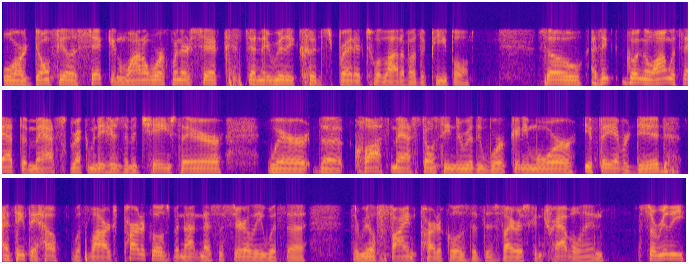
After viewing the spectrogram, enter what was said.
or don't feel as sick and want to work when they're sick, then they really could spread it to a lot of other people. So I think going along with that, the mask recommendations have been changed there, where the cloth masks don't seem to really work anymore. If they ever did, I think they help with large particles, but not necessarily with the the real fine particles that this virus can travel in. So, really,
